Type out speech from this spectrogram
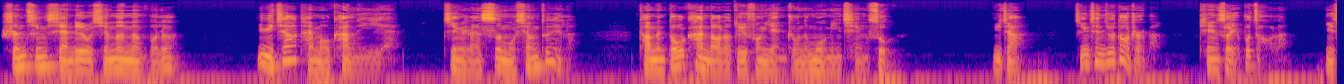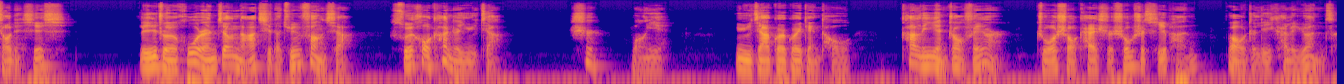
神情显得有些闷闷不乐。玉佳抬眸看了一眼，竟然四目相对了，他们都看到了对方眼中的莫名情愫。玉佳。今天就到这儿吧，天色也不早了，你早点歇息。李准忽然将拿起的军放下，随后看着玉家：“是王爷。”玉家乖乖点头，看了一眼赵飞儿，着手开始收拾棋盘，抱着离开了院子。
